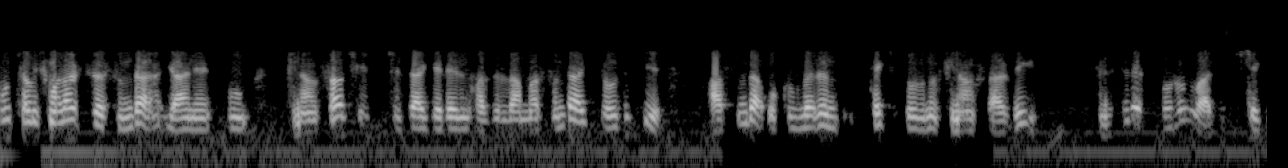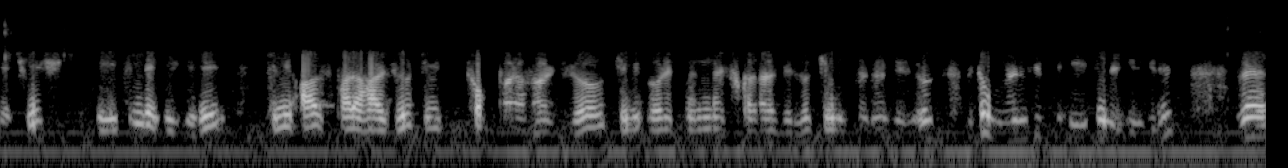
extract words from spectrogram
bu çalışmalar sırasında yani bu finansal çizelgelerin hazırlanmasında gördük ki aslında okulların tek sorunu finanslar değil. de sorun var. İç içe geçmiş eğitimle ilgili kimi az para harcıyor, kimi çok para harcıyor, kimi öğretmenine şu kadar veriyor, kimi bu kadar veriyor. Bütün bunların hepsi eğitimle ilgili ve e,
